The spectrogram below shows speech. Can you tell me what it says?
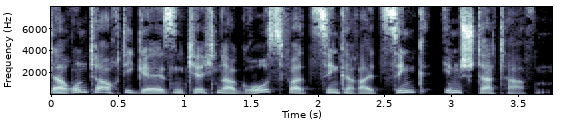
darunter auch die Gelsenkirchener Großverzinkerei Zink im Stadthafen.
